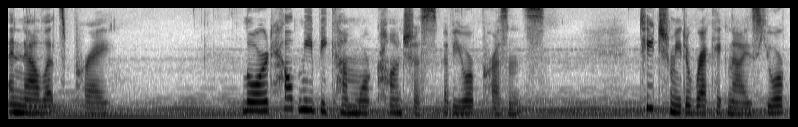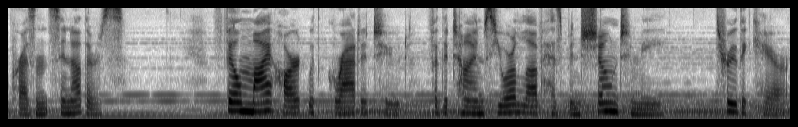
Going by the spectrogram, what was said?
And now let's pray. Lord, help me become more conscious of your presence. Teach me to recognize your presence in others. Fill my heart with gratitude for the times your love has been shown to me through the care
